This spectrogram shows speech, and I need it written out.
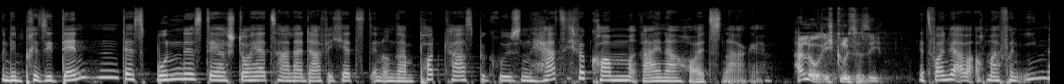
Und den Präsidenten des Bundes der Steuerzahler darf ich jetzt in unserem Podcast begrüßen. Herzlich willkommen, Rainer Holznagel. Hallo, ich grüße Sie. Jetzt wollen wir aber auch mal von Ihnen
